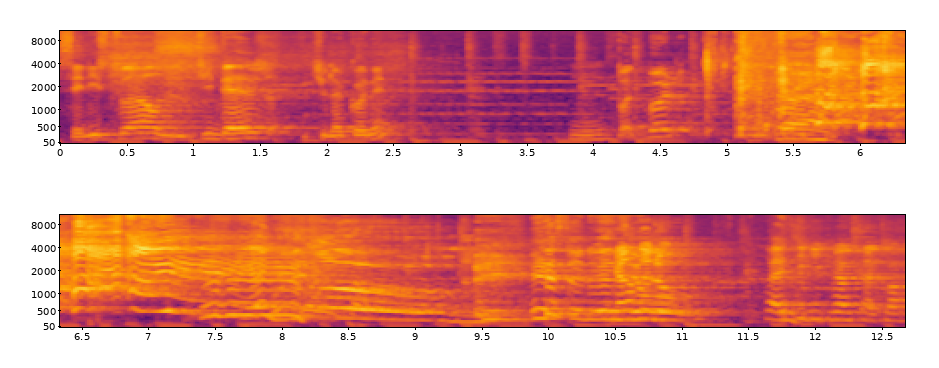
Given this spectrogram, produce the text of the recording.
C'est l'histoire du petit déj, tu la connais? Pas de bol. Garde Vas-y, Geekmap, c'est à toi.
